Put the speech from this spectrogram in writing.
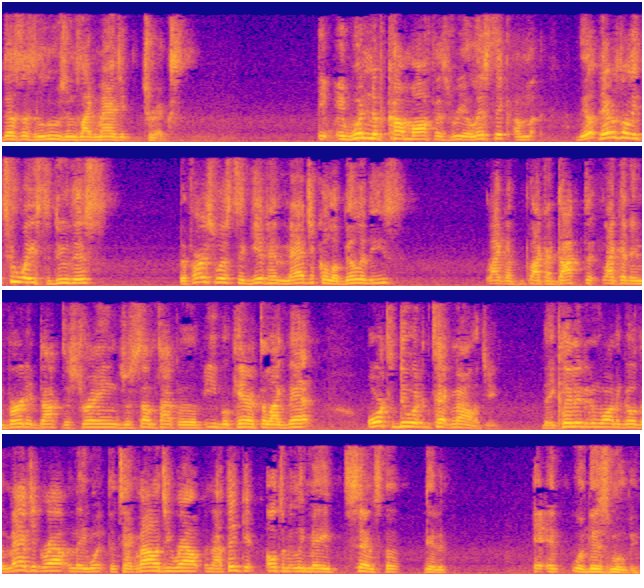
does this illusions like magic tricks. It, it wouldn't have come off as realistic. Um, there, there was only two ways to do this the first was to give him magical abilities, like a like a doctor, like an inverted Doctor Strange or some type of evil character like that, or to do it in technology. They clearly didn't want to go the magic route, and they went the technology route, and I think it ultimately made sense that did it with this movie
